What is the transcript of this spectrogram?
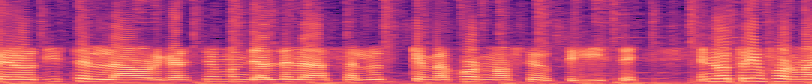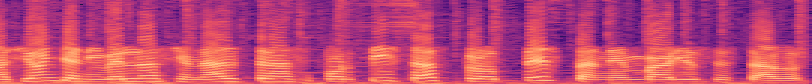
pero dice la Organización Mundial de la Salud que mejor no se utilice. En otra información, ya a nivel nacional, transportistas protestan en varios estados.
